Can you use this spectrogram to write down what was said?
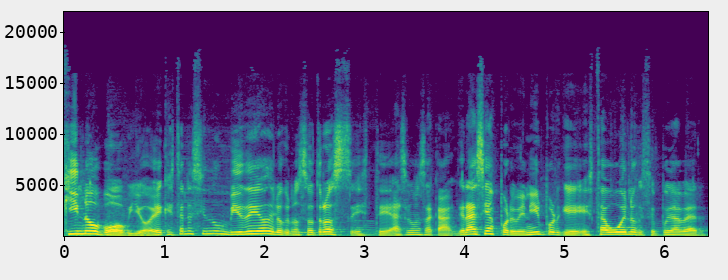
Kino Bobbio, eh, que están haciendo un video de lo que nosotros este, hacemos acá. Gracias por venir porque está bueno que se pueda ver.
